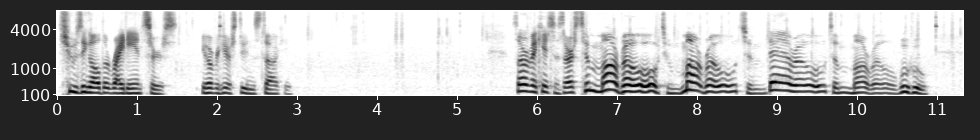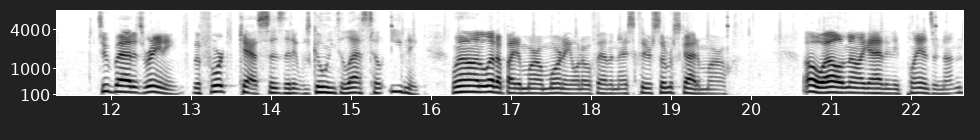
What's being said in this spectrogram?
choosing all the right answers. You overhear students talking. Summer vacation starts tomorrow, tomorrow, tomorrow, tomorrow. Woohoo. Too bad it's raining. The forecast says that it was going to last till evening. Well, it'll let up by tomorrow morning. I wonder if I have a nice clear summer sky tomorrow. Oh well, not like I had any plans or nothing.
